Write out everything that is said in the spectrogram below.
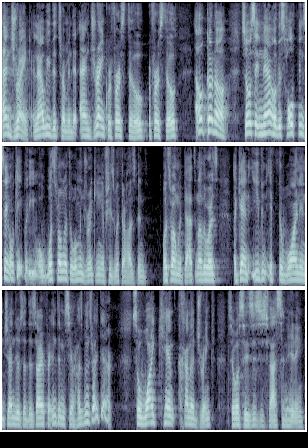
and drank, and now we determine that and drank refers to who? Refers to Elkanah. So say now this whole thing saying, okay, but what's wrong with a woman drinking if she's with her husband? What's wrong with that? In other words, again, even if the wine engenders a desire for intimacy, her husband's right there. So why can't Chana drink? So we'll say, this is fascinating.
